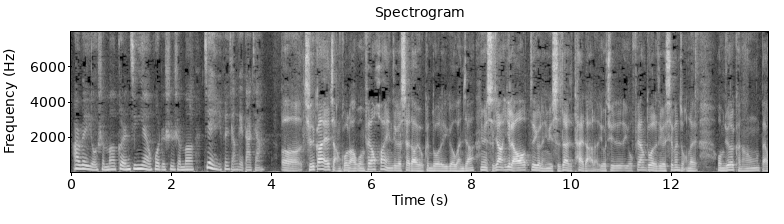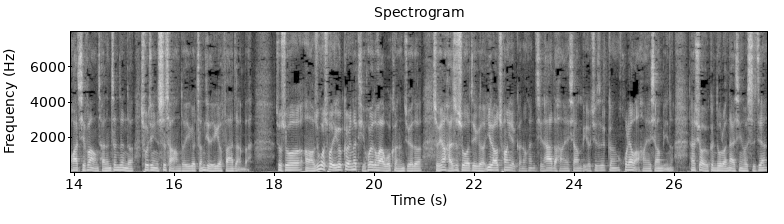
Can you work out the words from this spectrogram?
二位有什么个人经验或者是什么建议分享给大家？呃，其实刚才也讲过了，我们非常欢迎这个赛道有更多的一个玩家，因为实际上医疗这个领域实在是太大了，尤其是有非常多的这个细分种类，我们觉得可能百花齐放才能真正的促进市场的一个整体的一个发展吧。就说呃，如果说一个个人的体会的话，我可能觉得，首先还是说这个医疗创业可能跟其他的行业相比，尤其是跟互联网行业相比呢，它需要有更多的耐心和时间。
